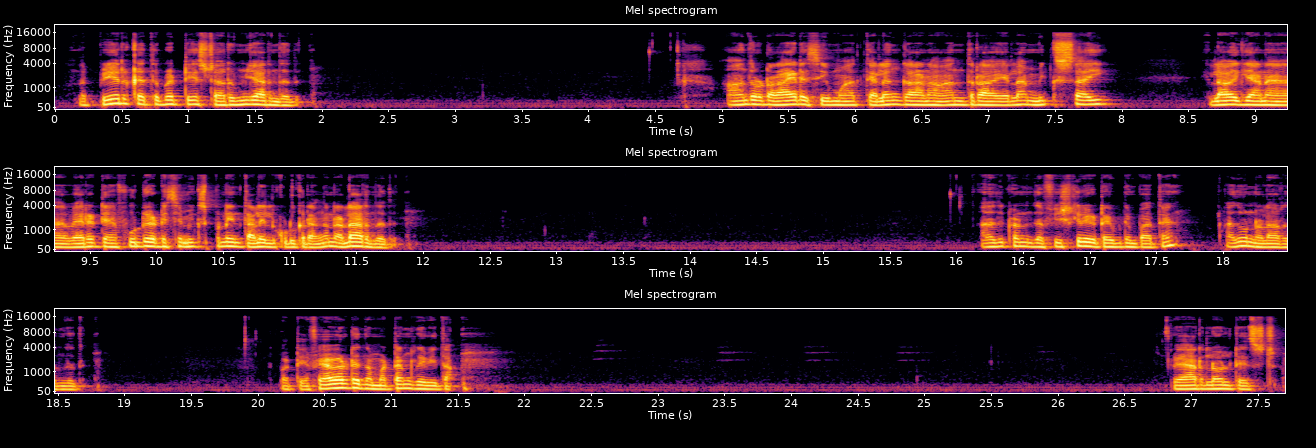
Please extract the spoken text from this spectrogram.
அந்த பேருக்கு ஏற்றபடி டேஸ்ட் அருமையாக இருந்தது. ஆந்திரோட ராயரசீமா தெலங்கானா ஆந்திரா எல்லாம் மிக்ஸ் ஆகி எல்லா வகையான வெரைட்டி ஃபுட் வெரைட்டிஸை மிக்ஸ் பண்ணி தலையில் கொடுக்குறாங்க. நல்லா இருந்தது. அதுக்கான இந்த ஃபிஷ் கறி ட்ரை பண்ணி பார்த்தேன். அதுவும் நல்லா இருந்தது. பட் என் ஃபேவரட் இந்த மட்டன் கிரேவி தான். வேறு லெவல் டேஸ்ட்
